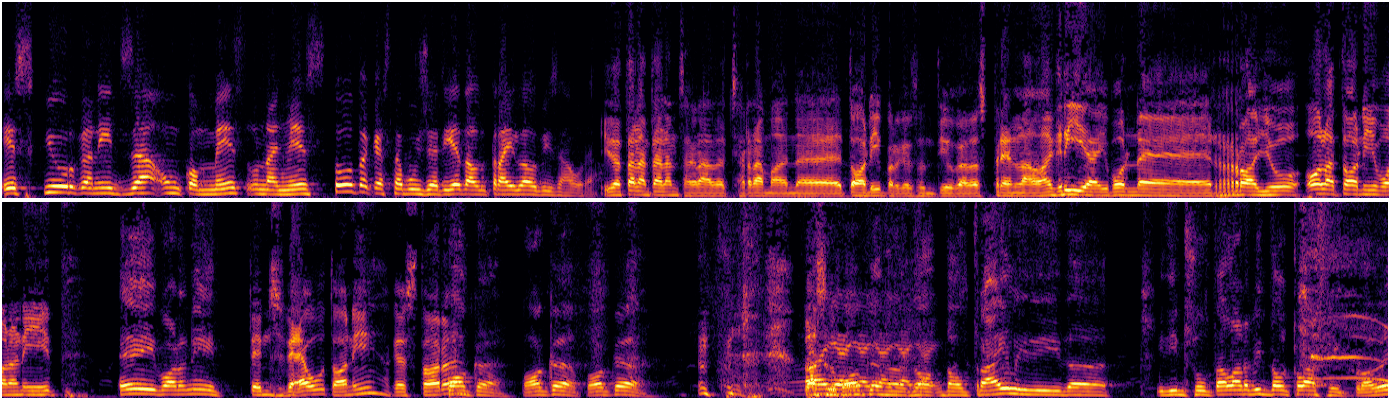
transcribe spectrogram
és qui organitza un cop més, un any més, tota aquesta bogeria del trail del Bisaure. I de tant en tant ens agrada xerrar amb en eh, Toni, perquè és un tio que desprèn l'alegria i bon eh, rotllo. Hola, Toni, bona nit. Ei, bona nit. Tens veu, Toni, a aquesta hora? Poca, poca, poca. Ai, ai, poca ai, de, ai, de, ai. del trail i de, i d'insultar l'àrbit del clàssic, però bé,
